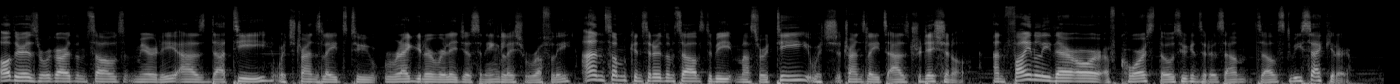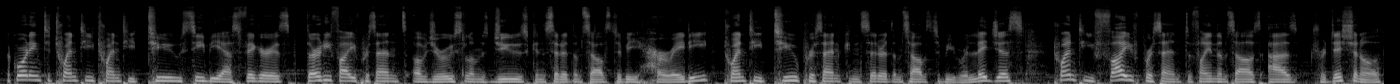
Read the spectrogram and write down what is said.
Others regard themselves merely as Dati, which translates to regular religious in English roughly. And some consider themselves to be Masorti, which translates as traditional. And finally, there are, of course, those who consider themselves to be secular. According to 2022 CBS figures, 35% of Jerusalem's Jews consider themselves to be Haredi, 22% consider themselves to be religious, 25% define themselves as traditional,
